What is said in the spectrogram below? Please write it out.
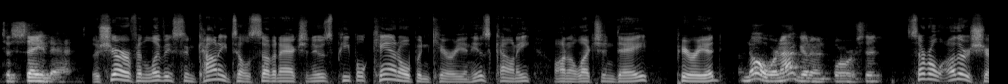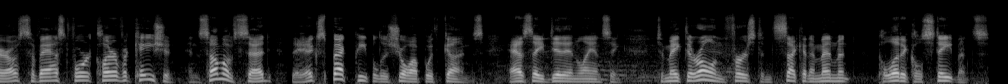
to say that. The sheriff in Livingston County tells 7 Action News people can open carry in his county on election day, period. No, we're not going to enforce it. Several other sheriffs have asked for clarification, and some have said they expect people to show up with guns, as they did in Lansing, to make their own First and Second Amendment political statements.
